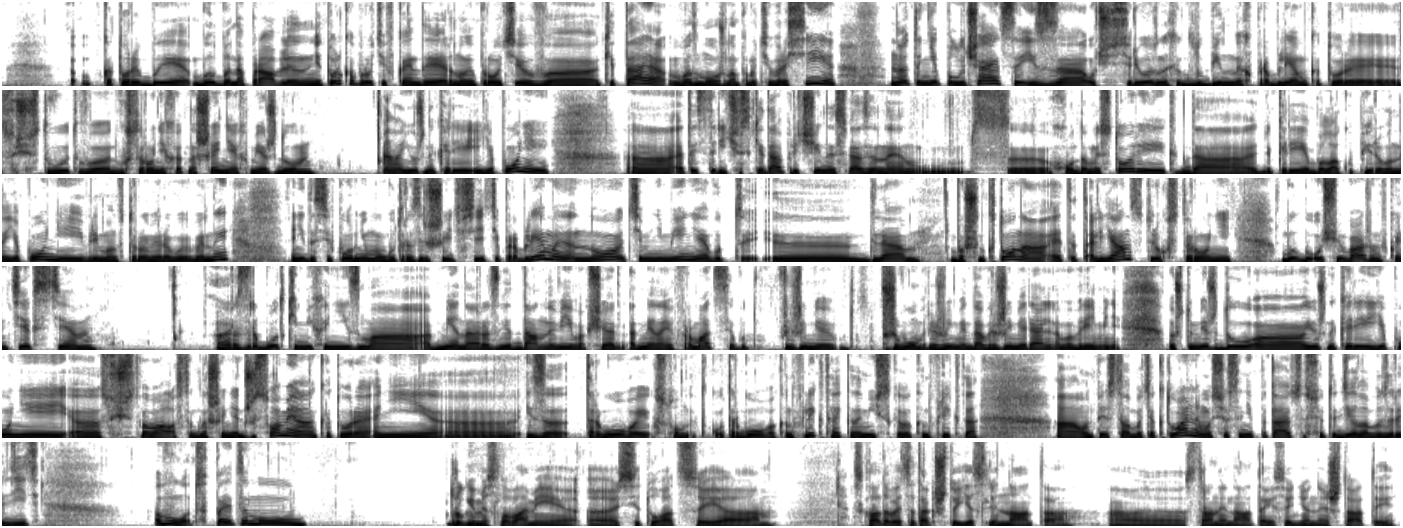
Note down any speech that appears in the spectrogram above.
который бы был бы направлен не только против КНДР, но и против э, Китая, возможно, против России. Но это не получается из-за очень серьезных и глубинных проблем, которые существуют в двухсторонних отношениях между Южной Кореей и Японией. Э, это исторические да, причины, связанные ну, с ходом истории, когда Корея была оккупирована Японией времен Второй мировой войны. Они до сих пор не могут разрешить все эти проблемы, но, тем не менее, вот э, для Вашингтона этот альянс трехсторонний был бы очень важен в контексте разработки механизма обмена разведданными и вообще обмена информацией вот в режиме, в живом режиме, да, в режиме реального времени. Потому что между э, Южной Кореей и Японией э, существовало соглашение Джисомия, которое они э, из-за торговой, условно, такого торгового конфликта, экономического конфликта, э, он перестал быть актуальным, вот сейчас они пытаются все это дело возродить. Вот, поэтому... Другими словами, э, ситуация складывается так, что если НАТО, э, страны НАТО и Соединенные Штаты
